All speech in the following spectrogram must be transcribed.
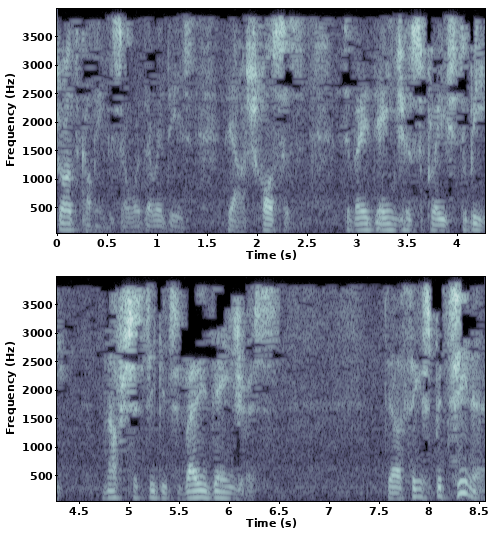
shortcomings or whatever it is. They are schosses. It's a very dangerous place to be. Nafshestik, it's very dangerous. There are things betzina.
